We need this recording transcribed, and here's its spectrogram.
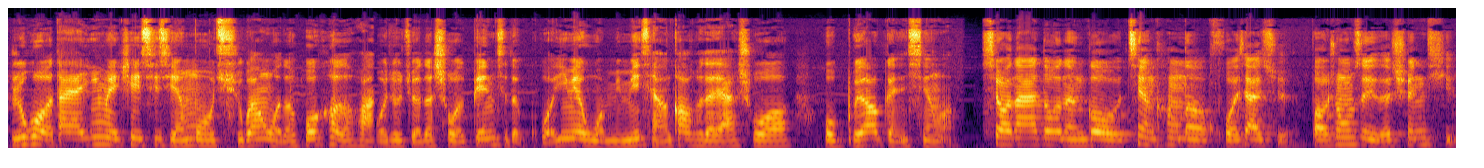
如果大家因为这期节目取关我的播客的话，我就觉得是我编辑的锅，因为我明明想要告诉大家说我不要更新了。希望大家都能够健康的活下去，保重自己的身体。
